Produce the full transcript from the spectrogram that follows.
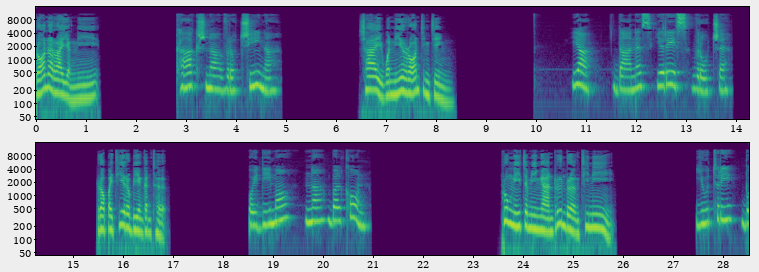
ร้อนอะไรอย่างนี้ kakšna vročina ใช่ วันนี้ร้อนจริง ja danes je res vroče ๆเราไปที่ระเบียงกันเถอะ pojdimo na balkon พรุ่งนี้จะมีงานรื่นเริงที่นี่ jutri bo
